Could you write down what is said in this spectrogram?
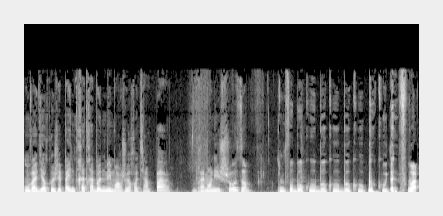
on va dire que j'ai pas une très très bonne mémoire. Je retiens pas vraiment les choses. Il me faut beaucoup, beaucoup, beaucoup, beaucoup de fois.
